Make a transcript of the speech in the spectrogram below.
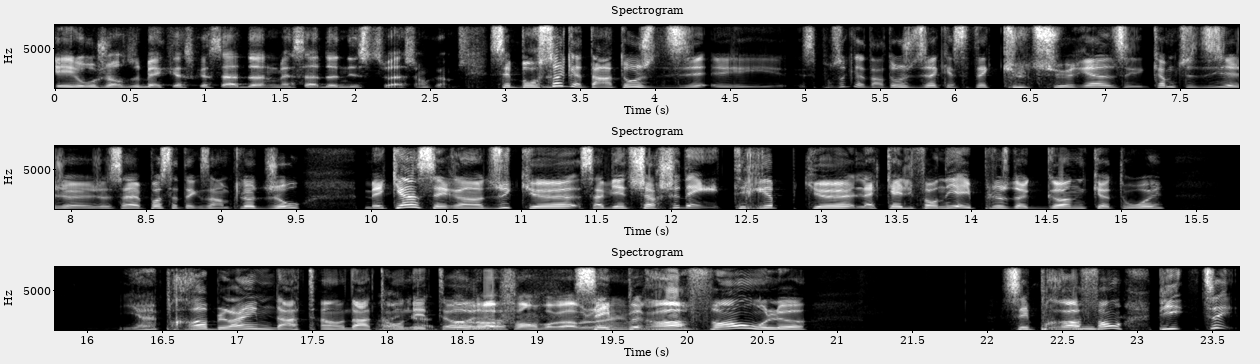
Et aujourd'hui, ben, qu'est-ce que ça donne? Mais ça donne des situations comme ça. C'est pour ça que tantôt je disais, c'est pour ça que tantôt je disais que c'était culturel. Comme tu dis, je ne savais pas cet exemple-là, Joe. Mais quand c'est rendu que ça vient de chercher d'un trip que la Californie ait plus de guns que toi, il y a un problème dans ton, dans ton Ouais, état. profond là. problème. C'est profond, là. C'est profond. Puis, tu sais,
